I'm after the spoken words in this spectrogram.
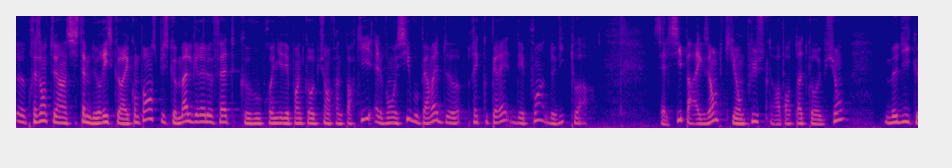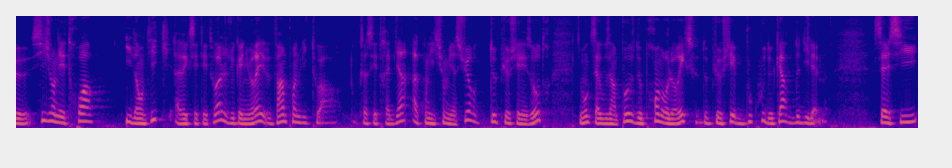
euh, présentent un système de risque-récompense, puisque malgré le fait que vous preniez des points de corruption en fin de partie, elles vont aussi vous permettre de récupérer des points de victoire. Celle-ci, par exemple, qui en plus ne rapporte pas de corruption, me dit que si j'en ai 3 identiques avec cette étoile, je gagnerai 20 points de victoire. Donc ça c'est très bien, à condition bien sûr de piocher les autres, donc ça vous impose de prendre le risque de piocher beaucoup de cartes de dilemme. Celle-ci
